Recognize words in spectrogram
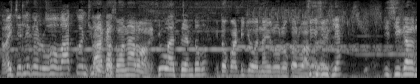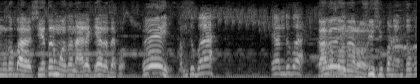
હવે એટલે કે રોહો વાત કોણ છું કાકા સોનારો હવે. શું વાત છે એમ તો? ઈ તો પાટી ગયો નહીં રો રો કરવા શું શું એટલે ઈ શીખે હું તો બા શેતરમાં હતો નારે ઘેર હતા કો એય અમદુબા એ અમદુબા કાકા સોનારો શું શું પણ એમ તો કો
